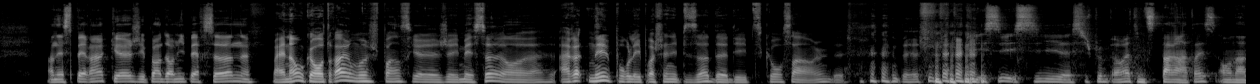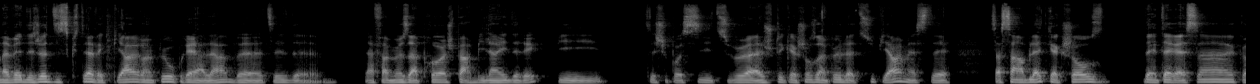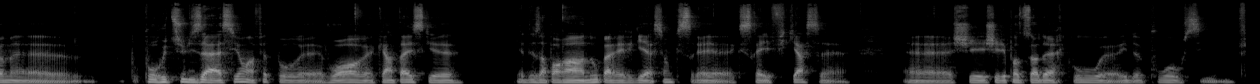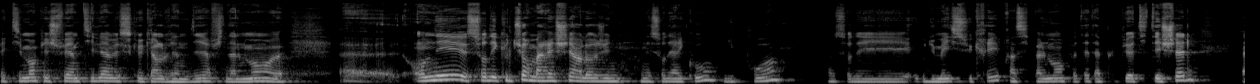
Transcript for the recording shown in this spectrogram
en espérant que j'ai pas endormi personne. Ben non, au contraire, moi je pense que j'ai aimé ça à retenir pour les prochains épisodes des petits cours 101. De, si, si, euh, si, je peux me permettre une petite parenthèse, on en avait déjà discuté avec Pierre un peu au préalable, euh, tu sais, de la fameuse approche par bilan hydrique. Puis, je sais pas si tu veux ajouter quelque chose un peu là-dessus, Pierre, mais c'était, ça semblait être quelque chose d'intéressant comme euh, pour utilisation, en fait, pour voir quand est-ce que il y a des apports en eau par irrigation qui seraient, qui seraient efficaces euh, euh, chez, les producteurs de haricots euh, et de pois aussi. Effectivement, puis je fais un petit lien avec ce que Carl vient de dire. Finalement, on est sur des cultures maraîchères à l'origine. On est sur des haricots, du pois, sur ou du maïs sucré, principalement peut-être à plus petite échelle.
